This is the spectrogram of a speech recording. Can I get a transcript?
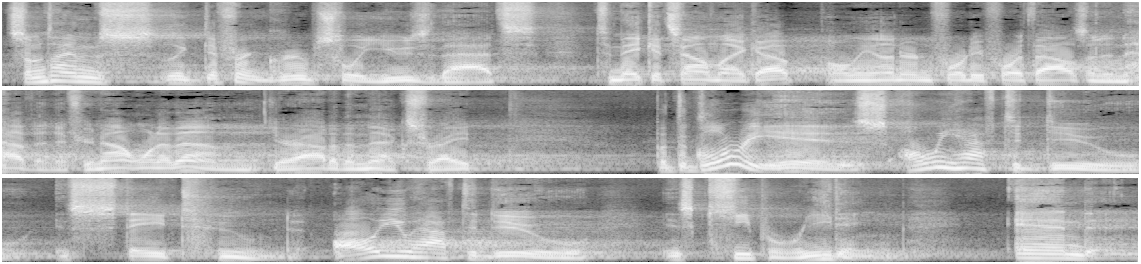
sometimes like different groups will use that to make it sound like, up oh, only 144,000 in heaven. If you're not one of them, you're out of the mix, right? But the glory is all we have to do is stay tuned. All you have to do is keep reading. And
